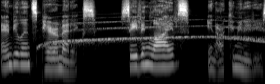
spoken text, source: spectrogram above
Ambulance paramedics, saving lives in our communities.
